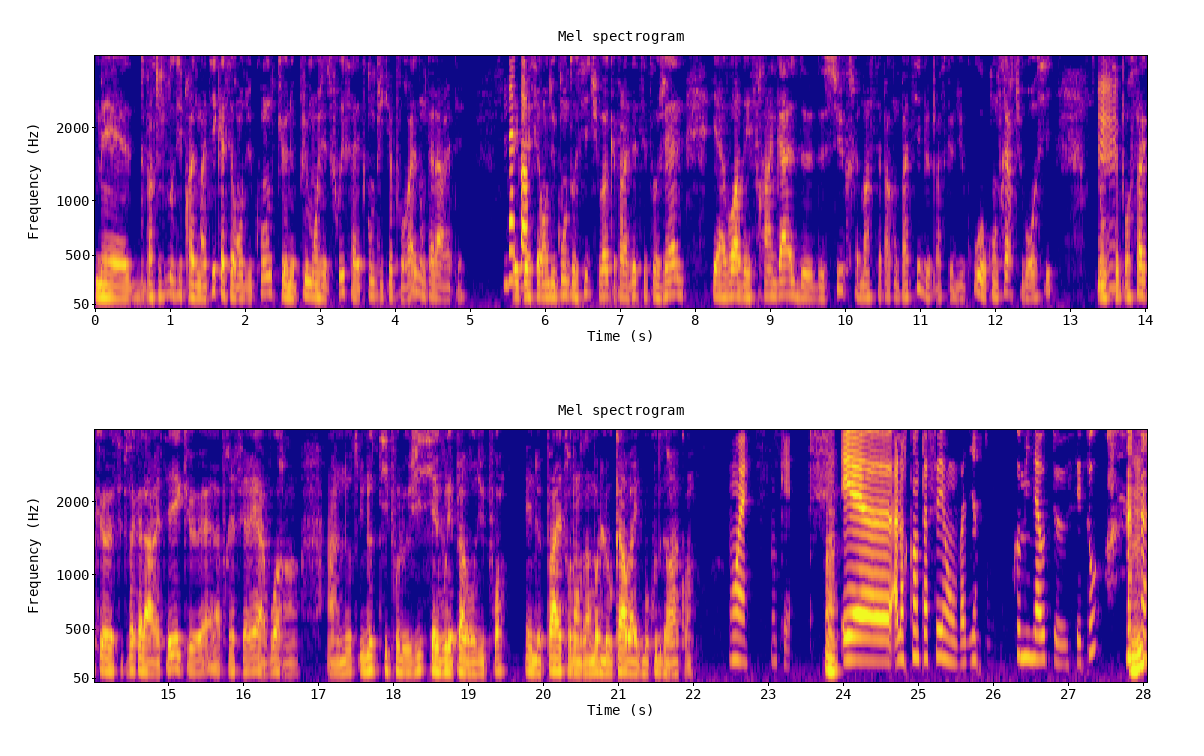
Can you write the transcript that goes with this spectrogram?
Mais de façon tout aussi pragmatique, elle s'est rendue compte que ne plus manger de fruits, ça allait être compliqué pour elle, donc elle a arrêté. Et puis D'accord. elle s'est rendue compte aussi, tu vois, que faire la diète cétogène et avoir des fringales de, de sucre, eh ben c'était pas compatible parce que du coup, au contraire, tu grossis. Donc c'est pour ça que c'est pour ça qu'elle a arrêté et qu'elle a préféré avoir un, un autre, une autre typologie si elle voulait perdre du poids et ne pas être dans un mode low carb avec beaucoup de gras, quoi. Ouais, ok. Ouais. Et euh, alors, quand t'as fait, on va dire, ton coming out euh, CETO, Mhm.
